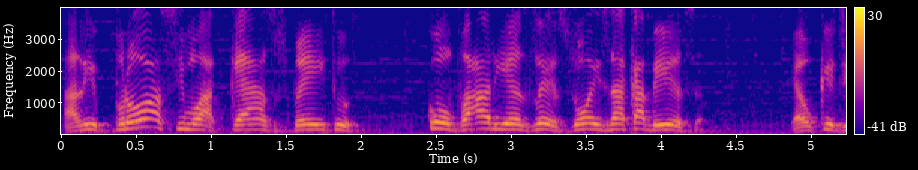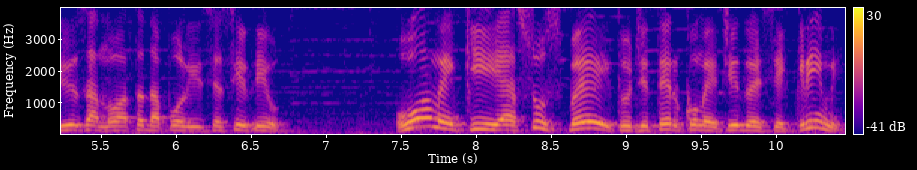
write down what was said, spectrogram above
ali próximo à casa suspeito, com várias lesões na cabeça. É o que diz a nota da Polícia Civil. O homem que é suspeito de ter cometido esse crime,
